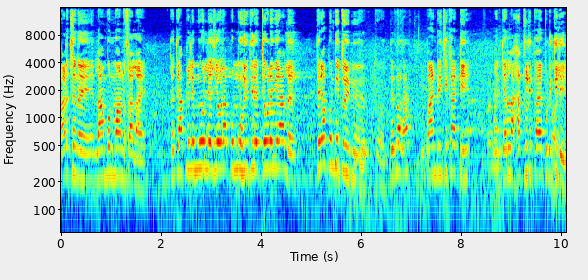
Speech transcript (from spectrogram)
अडचण आहे लांबून माणूस आलाय तर ते आपल्याला मूल्य जेवढं आपण मोहरी दिले तेवढं बी आलं तरी आपण देतोय. ते बघा पांढरीची काठी आणि त्यांना हातुडी पायपडी दिली.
